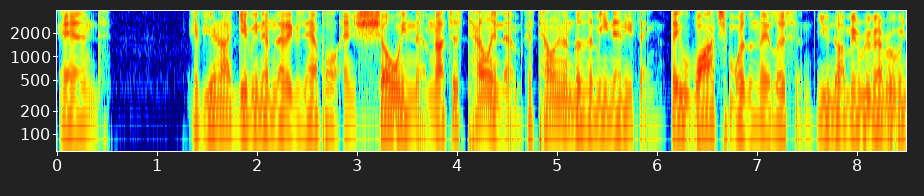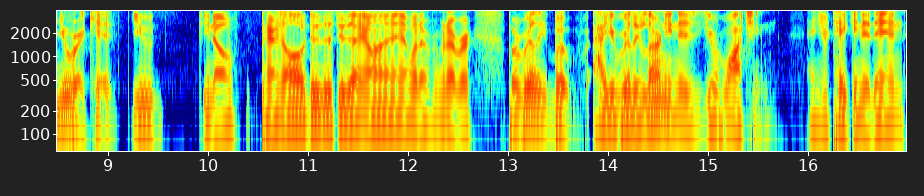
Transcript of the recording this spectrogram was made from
And if you're not giving them that example and showing them, not just telling them, because telling them doesn't mean anything. They watch more than they listen. You know, I mean, remember when you were a kid, you, you know, parents, oh, do this, do that, oh, whatever, whatever. But really, but how you're really learning is you're watching and you're taking it in,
